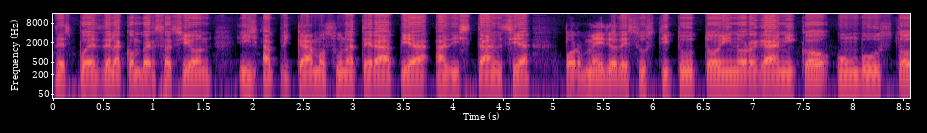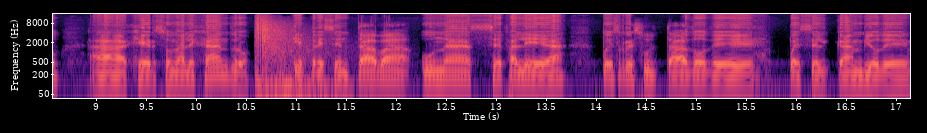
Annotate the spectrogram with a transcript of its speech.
Después de la conversación y aplicamos una terapia a distancia por medio de sustituto inorgánico, un busto a Gerson Alejandro, que presentaba una cefalea, pues resultado de pues el cambio de,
